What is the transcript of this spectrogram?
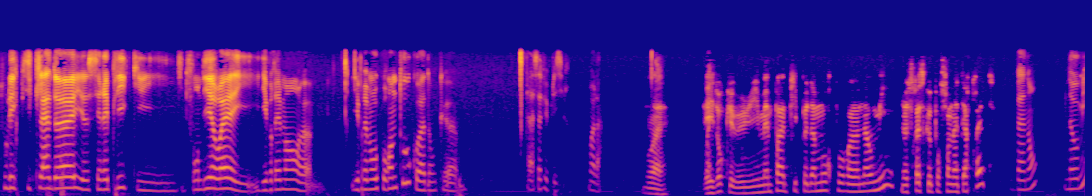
tous les petits clins d'œil, euh, ces répliques qui, qui te font dire ouais il, il est vraiment euh, il est vraiment au courant de tout quoi donc euh, ah, ça fait plaisir. Voilà. Ouais. Et donc, euh, il même pas un petit peu d'amour pour euh, Naomi, ne serait-ce que pour son interprète? Bah non. Naomi?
